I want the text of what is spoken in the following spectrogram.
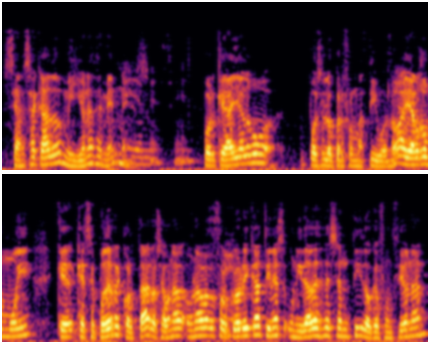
se han sacado millones de memes. Millones, sí. Porque hay algo pues lo performativo, ¿no? Hay algo muy que, que se puede recortar. O sea, una, una folclórica tienes unidades de sentido que funcionan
